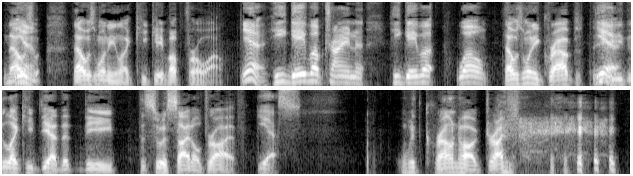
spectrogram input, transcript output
And that was that was when he like he gave up for a while. Yeah he gave up trying to he gave up well that was when he grabbed Yeah. he, like he yeah the the the suicidal drive. Yes. With groundhog drive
